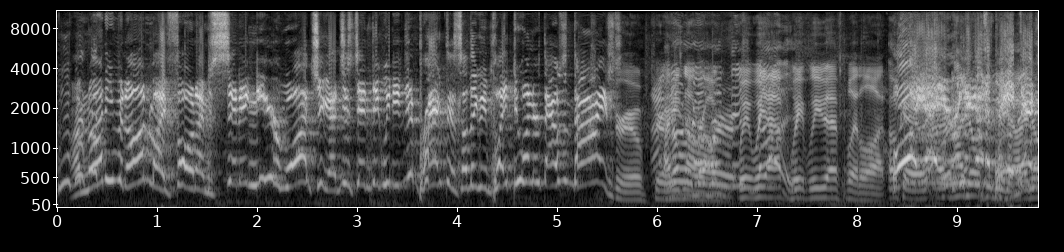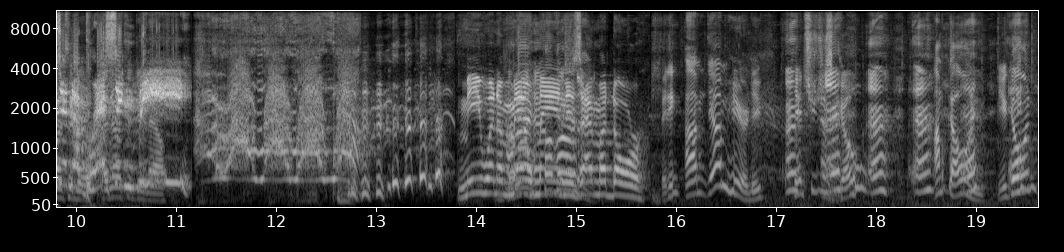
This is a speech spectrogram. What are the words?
I'm not even on my phone. I'm sitting here watching. I just didn't think we needed to practice. I think we played 200,000 times. True. True. I He's don't remember- wrong. We, we have we, we have played a lot. Oh yeah, I- you really know what gotta to pay do now. I know attention what to to do. I know pressing what to do B. Me when a mailman is at my door. Biddy? I'm I'm here, dude. Can't you just go? Uh, uh, uh, I'm going. You going?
